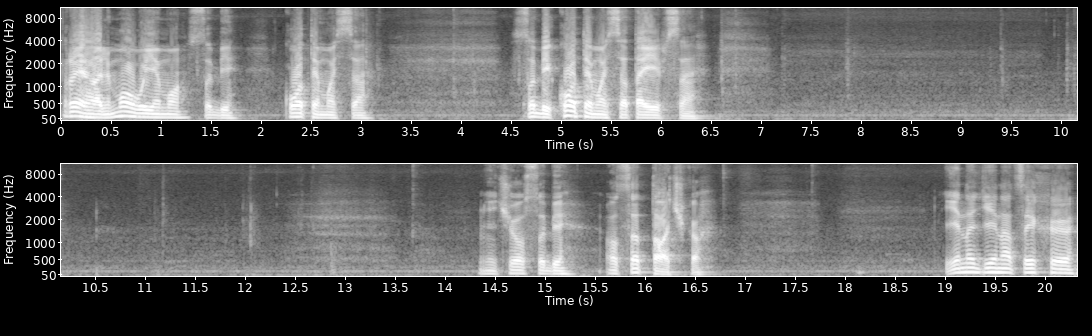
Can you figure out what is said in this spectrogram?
Пригальмовуємо собі, котимося. Собі котимося та і все. Нічого собі. Оце тачка. Іноді на цих е,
